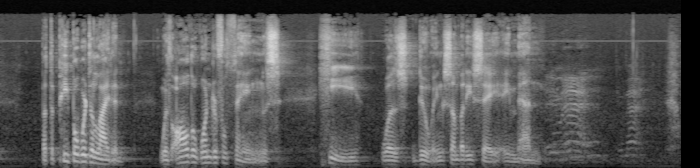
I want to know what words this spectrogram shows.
but the people were delighted with all the wonderful things he was doing. Somebody say, Amen.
